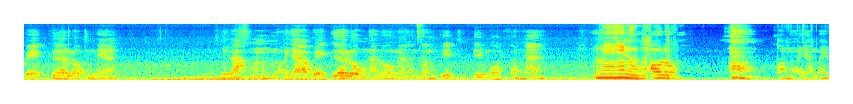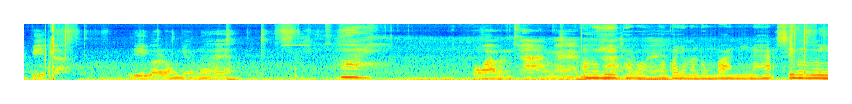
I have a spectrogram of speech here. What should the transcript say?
เอาเบรกเกอร์ลงเนี่ยทีหลังหนูอย่าเอาเบรกเกอร์ลงนะลูกนะต้องปิดรีโมทก่อนนะแม่ให้หนูเอาลง ก็หนูยังไม่ปิดอะรีบเอาลงยังเลยเพราะว่ามันค้างไงโอเคครับผมเราก็จะมาลงบ้านนี้นะฮะ ซึ่งมี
